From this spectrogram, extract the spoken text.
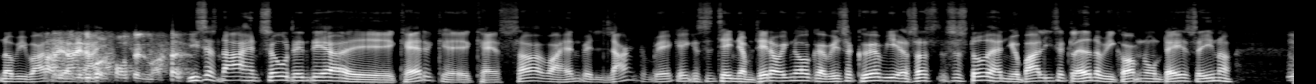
når vi var Nej, der. nej, det jeg forestille mig. Lige så snart han så den der øh, kattekasse, så var han vel langt væk, ikke? Og så tænkte jeg, jamen, det er der jo ikke noget at gøre ved, så kører vi. Og så, så stod han jo bare lige så glad, når vi kom nogle dage senere. Mm.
